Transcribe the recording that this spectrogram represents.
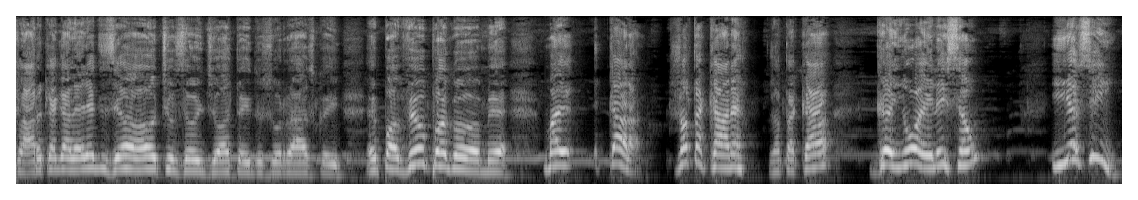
claro que a galera ia dizer, ah, o tiozão idiota aí do churrasco aí. É pra ver ou pra comer? Mas, cara, JK, né? JK ganhou a eleição. E assim,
